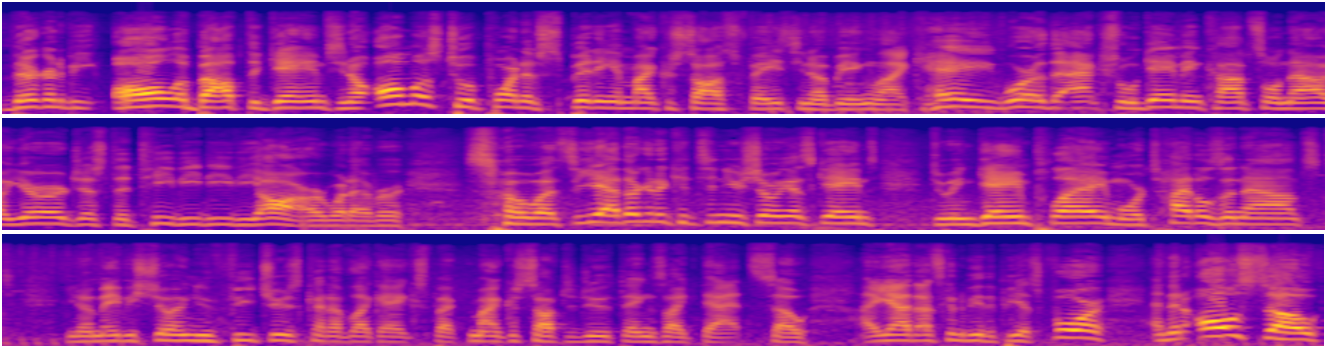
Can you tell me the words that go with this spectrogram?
They're going to be all about the games, you know, almost to a point of spitting in Microsoft's face, you know, being like, "Hey, we're the actual gaming console now. You're just a TV DVR or whatever." So uh, so yeah, they're going to continue showing us games, doing gameplay, more titles announced, you know, maybe showing new features, kind of like I expect Microsoft to do things like that. So uh, yeah, that's going to be the PS4, and then also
